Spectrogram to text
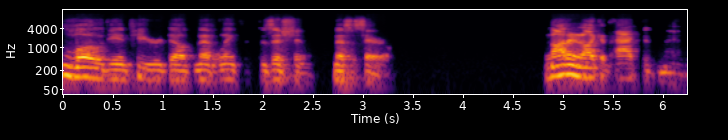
load the anterior delt in that length position necessarily. Not in like an active manner.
